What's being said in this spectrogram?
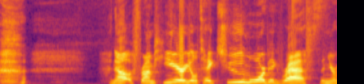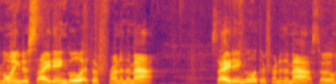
now, from here, you'll take two more big breaths, then you're going to side angle at the front of the mat. Side angle at the front of the mat. So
